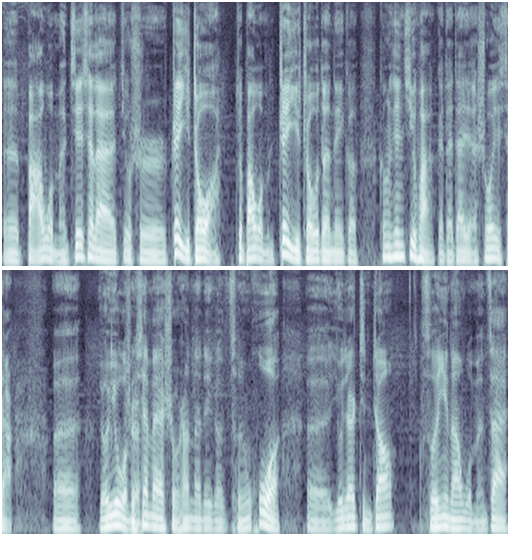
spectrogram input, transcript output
呃，把我们接下来就是这一周啊，就把我们这一周的那个更新计划给大家也说一下。呃，由于我们现在手上的这个存货呃有点紧张，所以呢，我们在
